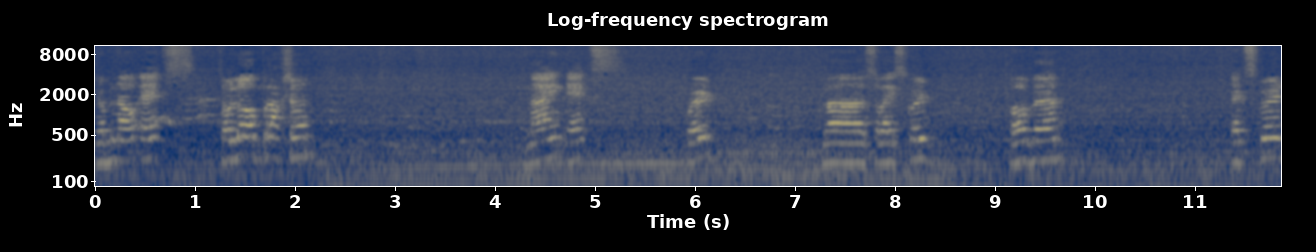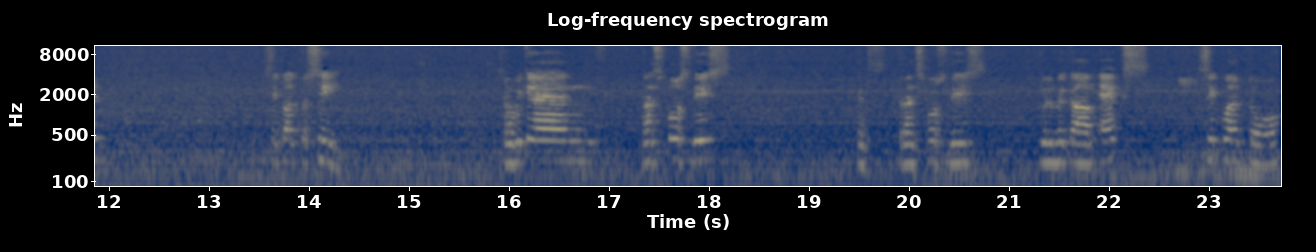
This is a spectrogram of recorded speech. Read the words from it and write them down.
We have now x. So law of fraction. 9x squared plus y squared over x squared is equal to c. So we can transpose this. Transpose this will become x is equal to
